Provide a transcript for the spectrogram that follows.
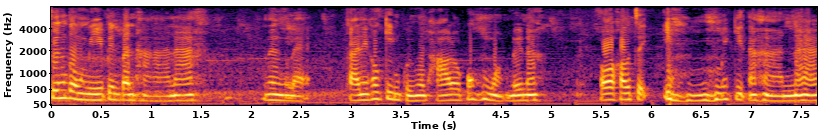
ซึ่งตรงนี้เป็นปัญหานะหนึ่งแหละ การที่เขากินขุยมะพร้าวเราก็ห่วงด้วยนะ เพราะว่าเขาจะอิ่มไม่กินอาหารนะคะ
